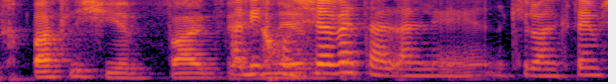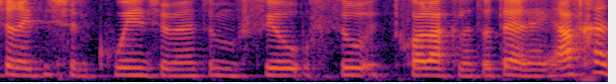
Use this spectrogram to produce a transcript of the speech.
אכפת לי שיהיה vibe ואנרגיה. אני חושבת על, על, אה, כאילו, על הקטעים שראיתי של Queen, שבעצם הופיעו, עשו את כל ההקלטות האלה יחד,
